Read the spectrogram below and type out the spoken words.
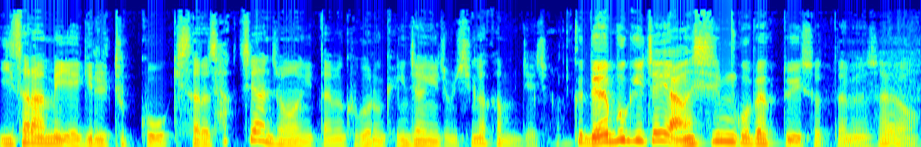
이 사람의 얘기를 듣고 기사를 삭제한 정황이 있다면 그거는 굉장히 좀 심각한 문제죠. 그 내부 기자 양심 고백도 있었다면서요.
